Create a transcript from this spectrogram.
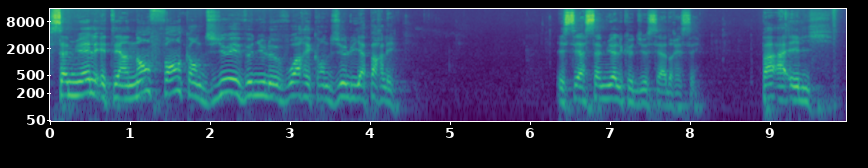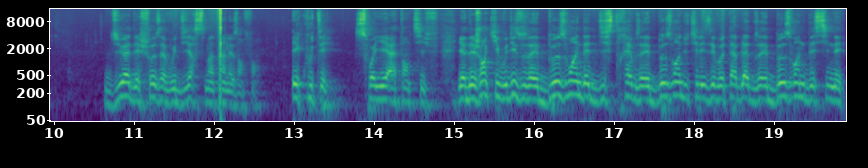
Samuel était un enfant quand Dieu est venu le voir et quand Dieu lui a parlé. Et c'est à Samuel que Dieu s'est adressé, pas à Élie. Dieu a des choses à vous dire ce matin, les enfants. Écoutez, soyez attentifs. Il y a des gens qui vous disent vous avez besoin d'être distrait, vous avez besoin d'utiliser vos tablettes, vous avez besoin de dessiner,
